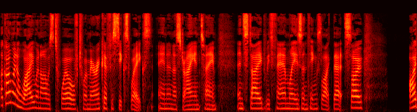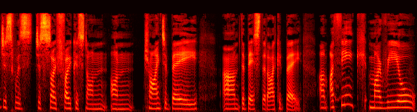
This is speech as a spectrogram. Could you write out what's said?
Like, I went away when I was 12 to America for six weeks in an Australian team and stayed with families and things like that. So I just was just so focused on, on trying to be um, the best that I could be. Um, I think my real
